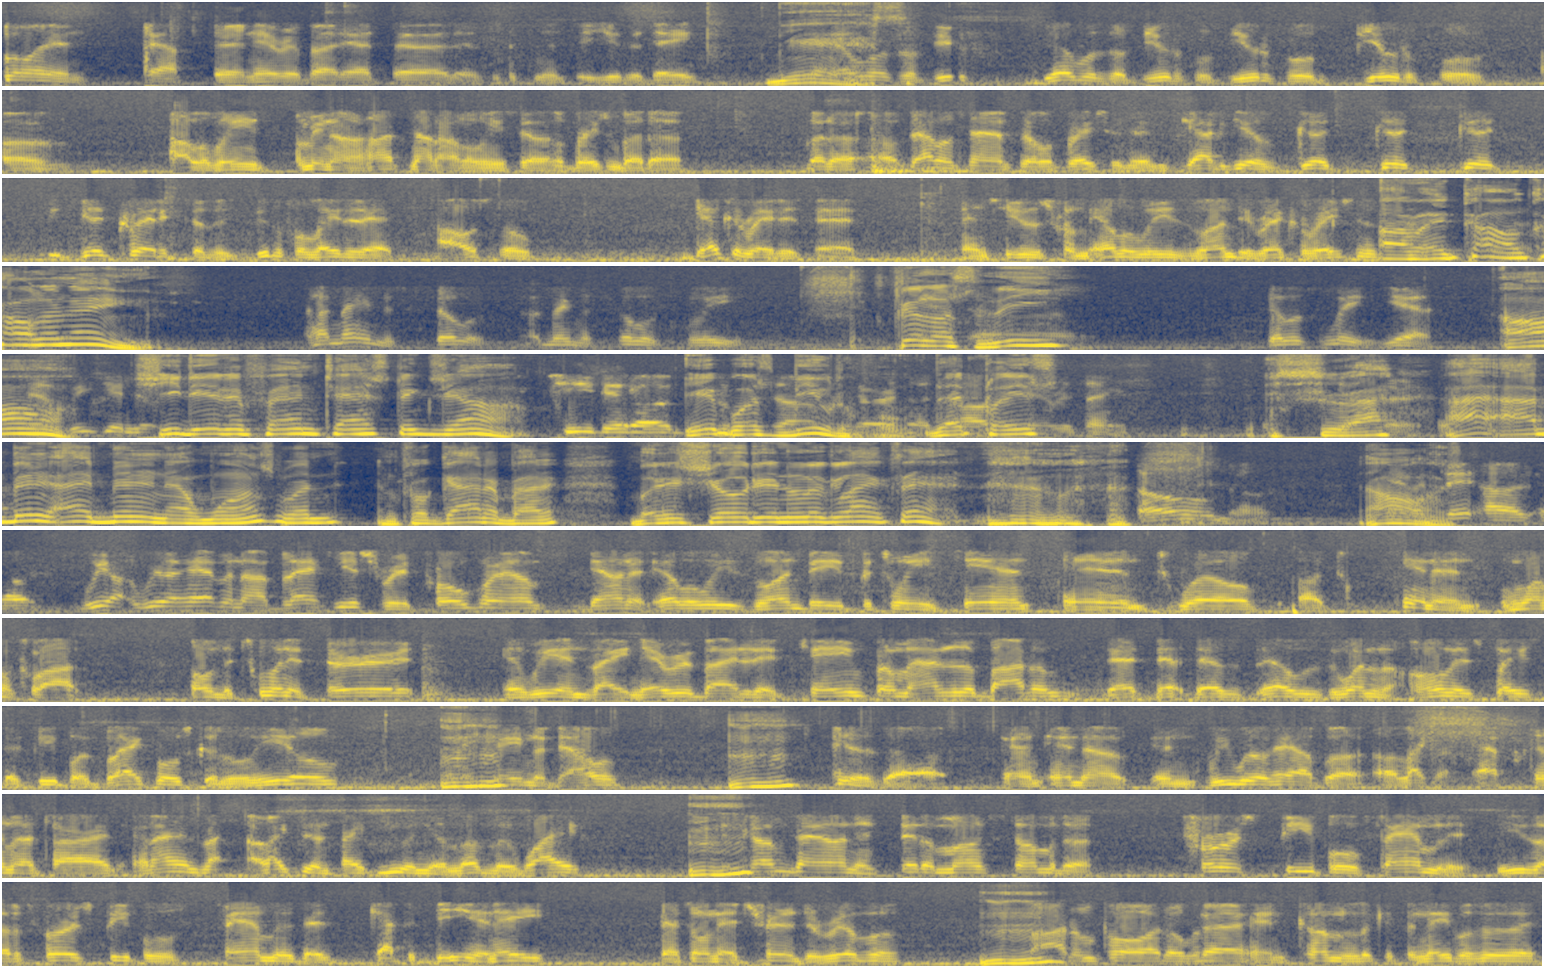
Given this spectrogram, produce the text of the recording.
Good Morning, Pastor, and everybody out there that's listening to you today. Yeah. That was a beautiful, that was a beautiful, beautiful, beautiful um, Halloween. I mean, uh, not Halloween celebration, but a but a, a Valentine's celebration. And got to give good, good, good, good credit to the beautiful lady that also decorated that. And she was from Eloise Lundy Recreation. All right, call call her name. Her name is Phyllis. Her name is Phyllis Lee. Phyllis Lee. Phyllis Lee, yes. Oh, Yeah, we getting- she did a fantastic job. She did a It was beautiful. her and her That place- Sure, Yes, I. I, I've been, I had been in there once, but and forgot about it. But it sure didn't look like that. Oh no. oh, Yeah, uh, uh, we are we are having our Black History program down at Eloise Lundy between ten and twelve, uh, ten and one o'clock on the twenty third, and we're inviting everybody that came from out of the bottom. That that that was, that was one of the only places that people, black folks, could live. Mhm. They came to Dallas. mm-hmm. Is uh, and and uh, and we will have a, a like an African attire, and I invite, I like to invite you and your lovely wife Mm-hmm. come down and sit amongst some of the first people families. These are the first people's families that got the DNA that's on that Trinity River Mm-hmm. bottom part over there and come and look at the neighborhood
